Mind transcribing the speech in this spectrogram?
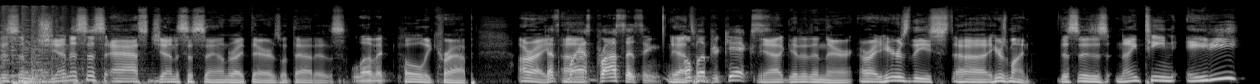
That is some Genesis ass Genesis sound right there, is what that is. Love it. Holy crap. All right. That's uh, blast processing. yeah, Pump up your kicks. Yeah, get it in there. All right, here's these. Uh, here's mine. This is 1980.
